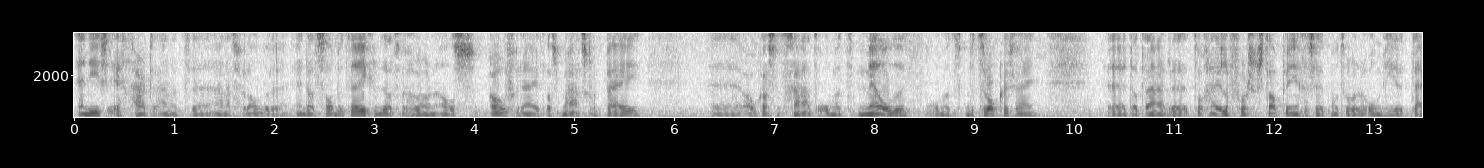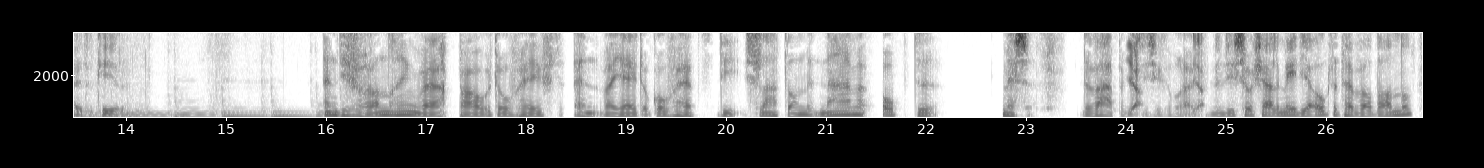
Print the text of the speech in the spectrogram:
En die is echt hard aan het, eh, aan het veranderen. En dat zal betekenen dat we gewoon als overheid, als maatschappij, eh, ook als het gaat om het melden, om het betrokken zijn, eh, dat daar toch hele forse stappen in gezet moeten worden om hier de tijd te keren. En die verandering waar Pauw het over heeft en waar jij het ook over hebt, die slaat dan met name op de messen. De wapens Ja. die ze gebruiken. De- Die sociale media ook, dat hebben we al behandeld.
